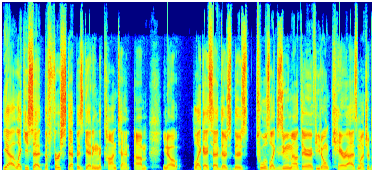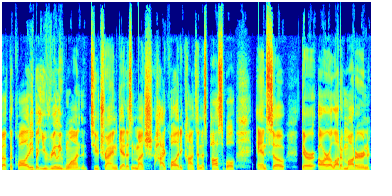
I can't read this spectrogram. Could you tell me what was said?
Yeah, like you said, the first step is getting the content. Um, you know, like I said, there's there's tools like Zoom out there if you don't care as much about the quality, but you really want to try and get as much high quality content as possible. And so there are a lot of modern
